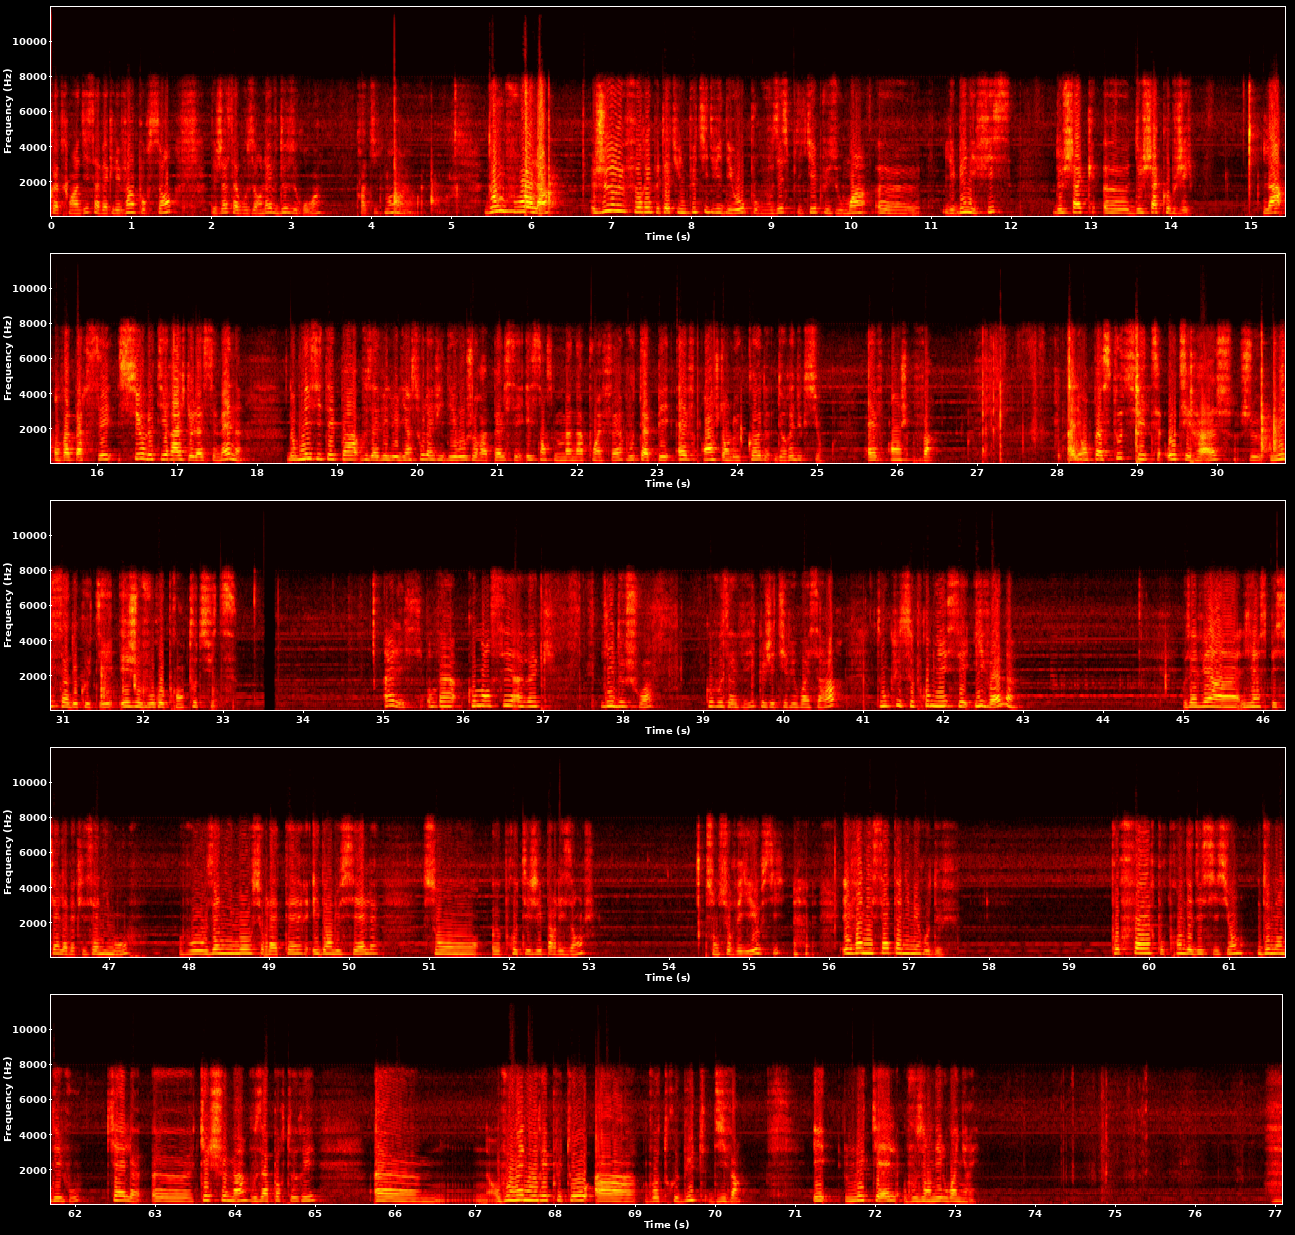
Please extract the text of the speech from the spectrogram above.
avec les 20%. Déjà, ça vous enlève 2 euros. Hein pratiquement. Euh, Donc voilà, je ferai peut-être une petite vidéo pour vous expliquer plus ou moins euh, les bénéfices de chaque, euh, de chaque objet. Là, on va passer sur le tirage de la semaine. Donc n'hésitez pas, vous avez le lien sous la vidéo, je rappelle, c'est essencemana.fr. Vous tapez Eve Ange dans le code de réduction, Eve Ange 20. Allez, on passe tout de suite au tirage. Je mets ça de côté et je vous reprends tout de suite. Allez, on va commencer avec les deux choix que vous avez, que j'ai tiré au hasard. Donc ce premier, c'est Yvonne. Vous avez un lien spécial avec les animaux. Vos animaux sur la terre et dans le ciel sont euh, protégés par les anges, sont surveillés aussi. Et Vanessa, ta numéro 2. Pour faire, pour prendre des décisions, demandez-vous quel, euh, quel chemin vous apporterez, euh, vous mènerez plutôt à votre but divin et lequel vous en éloignerez.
